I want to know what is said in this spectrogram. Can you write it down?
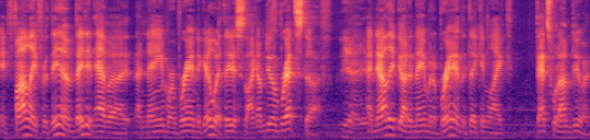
And finally, for them, they didn't have a, a name or a brand to go with. They just like, I'm doing Brett stuff. Yeah. Yeah. And now they've got a name and a brand that they can like. That's what I'm doing.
